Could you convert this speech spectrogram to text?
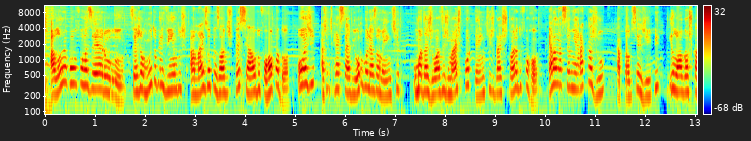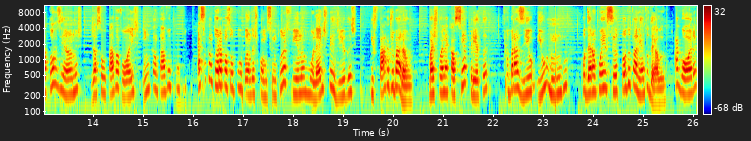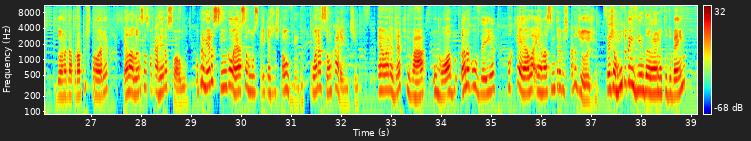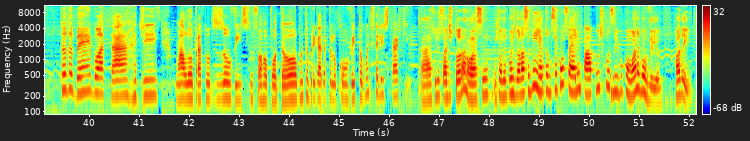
Alô, meu povo forrozeiro! Sejam muito bem-vindos a mais um episódio especial do Forró Podó. Hoje, a gente recebe orgulhosamente uma das vozes mais potentes da história do forró. Ela nasceu em Aracaju, capital do Sergipe, e logo aos 14 anos já soltava voz e encantava o público. Essa cantora passou por bandas como Cintura Fina, Mulheres Perdidas e Far de Barão, mas foi na calcinha preta que o Brasil e o mundo puderam conhecer todo o talento dela. Agora, dona da própria história, ela lança sua carreira solo. O primeiro single é essa música aí que a gente está ouvindo, Coração Carente. É hora de ativar o modo Ana Gouveia, porque ela é a nossa entrevistada de hoje. Seja muito bem-vinda, Ana, tudo bem? Tudo bem? Boa tarde. Um alô para todos os ouvintes do Forró Podó. Muito obrigada pelo convite. Estou muito feliz de estar aqui. A felicidade toda nossa. Então, depois da nossa vinheta, você confere um papo exclusivo com Ana Gouveia. Roda aí.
